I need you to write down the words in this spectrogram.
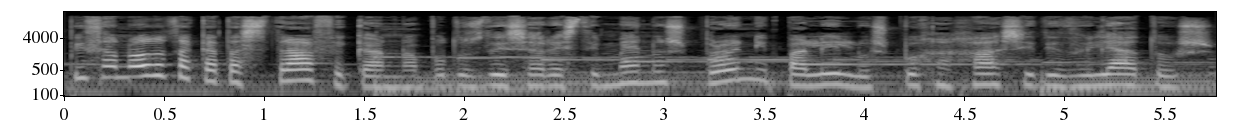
πιθανότατα καταστράφηκαν από τους δυσαρεστημένους πρώην υπαλλήλους που είχαν χάσει τη δουλειά τους.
